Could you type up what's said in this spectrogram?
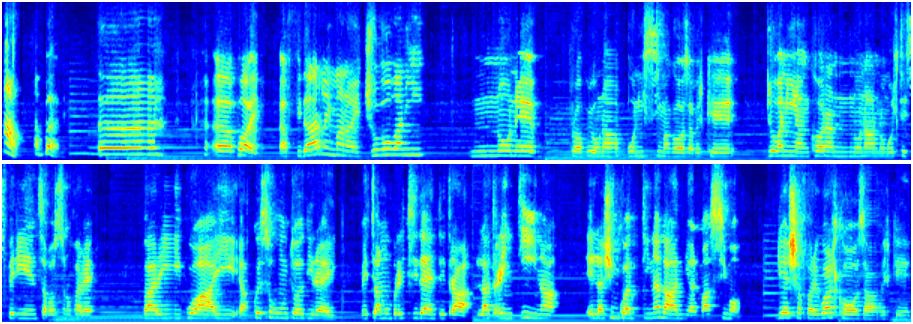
Ah, va bene. Eh, eh, poi affidarla in mano ai giovani non è proprio una buonissima cosa perché giovani ancora non hanno molta esperienza, possono fare vari guai. A questo punto direi mettiamo un presidente tra la trentina e la cinquantina d'anni, al massimo riesce a fare qualcosa perché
